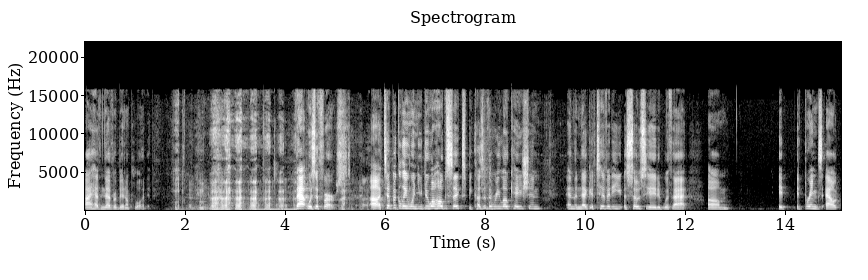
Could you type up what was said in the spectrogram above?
I have never been applauded. That was a first. Uh, Typically, when you do a Hope Six, because of the relocation and the negativity associated with that, um, it, it brings out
